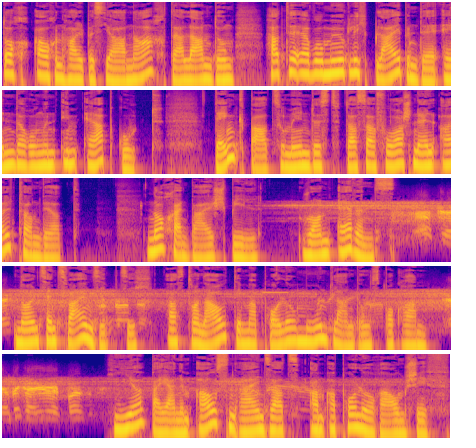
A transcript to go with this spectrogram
doch auch ein halbes Jahr nach der Landung hatte er womöglich bleibende Änderungen im Erbgut. Denkbar zumindest, dass er vorschnell altern wird. Noch ein Beispiel. Ron Evans, 1972, Astronaut im Apollo-Mondlandungsprogramm. Hier bei einem Außeneinsatz am Apollo-Raumschiff.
